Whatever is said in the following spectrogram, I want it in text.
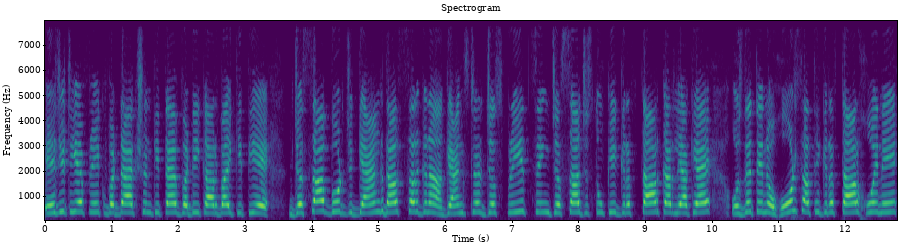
ਏਜੀਟੀਐਫ ਨੇ ਇੱਕ ਵੱਡਾ ਐਕਸ਼ਨ ਕੀਤਾ ਹੈ, ਵੱਡੀ ਕਾਰਵਾਈ ਕੀਤੀ ਹੈ। ਜੱਸਾ ਬੁਰਜ ਗੈਂਗ ਦਾ ਸਰਗਨਾ ਗੈਂਗਸਟਰ ਜਸਪ੍ਰੀਤ ਸਿੰਘ ਜੱਸਾ, ਜਿਸ ਨੂੰ ਕਿ ਗ੍ਰਿਫਤਾਰ ਕਰ ਲਿਆ ਗਿਆ ਹੈ। ਉਸ ਦੇ ਤਿੰਨ ਹੋਰ ਸਾਥੀ ਗ੍ਰਿਫਤਾਰ ਹੋਏ ਨੇ।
